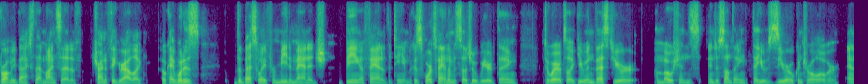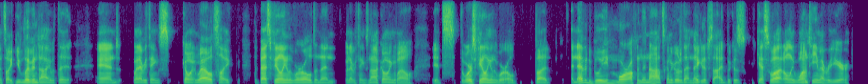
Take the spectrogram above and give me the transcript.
brought me back to that mindset of trying to figure out like okay what is the best way for me to manage being a fan of the team? Because sports fandom is such a weird thing to where it's like you invest your emotions into something that you have zero control over and it's like you live and die with it and when everything's going well it's like the best feeling in the world and then when everything's not going well it's the worst feeling in the world but inevitably, more often than not, it's going to go to that negative side because guess what? Only one team every year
